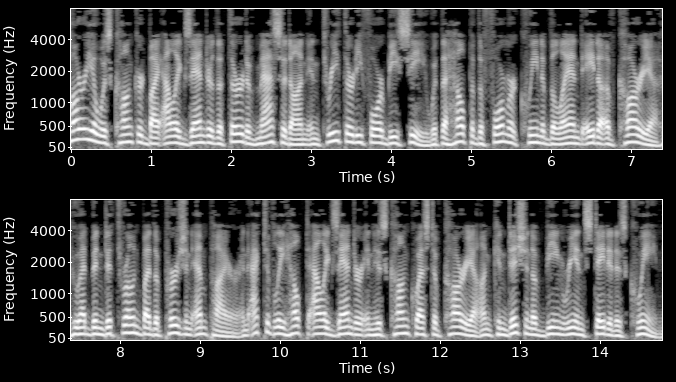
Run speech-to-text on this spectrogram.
Caria was conquered by Alexander III of Macedon in 334 BC with the help of the former queen of the land Ada of Caria who had been dethroned by the Persian Empire and actively helped Alexander in his conquest of Caria on condition of being reinstated as queen.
